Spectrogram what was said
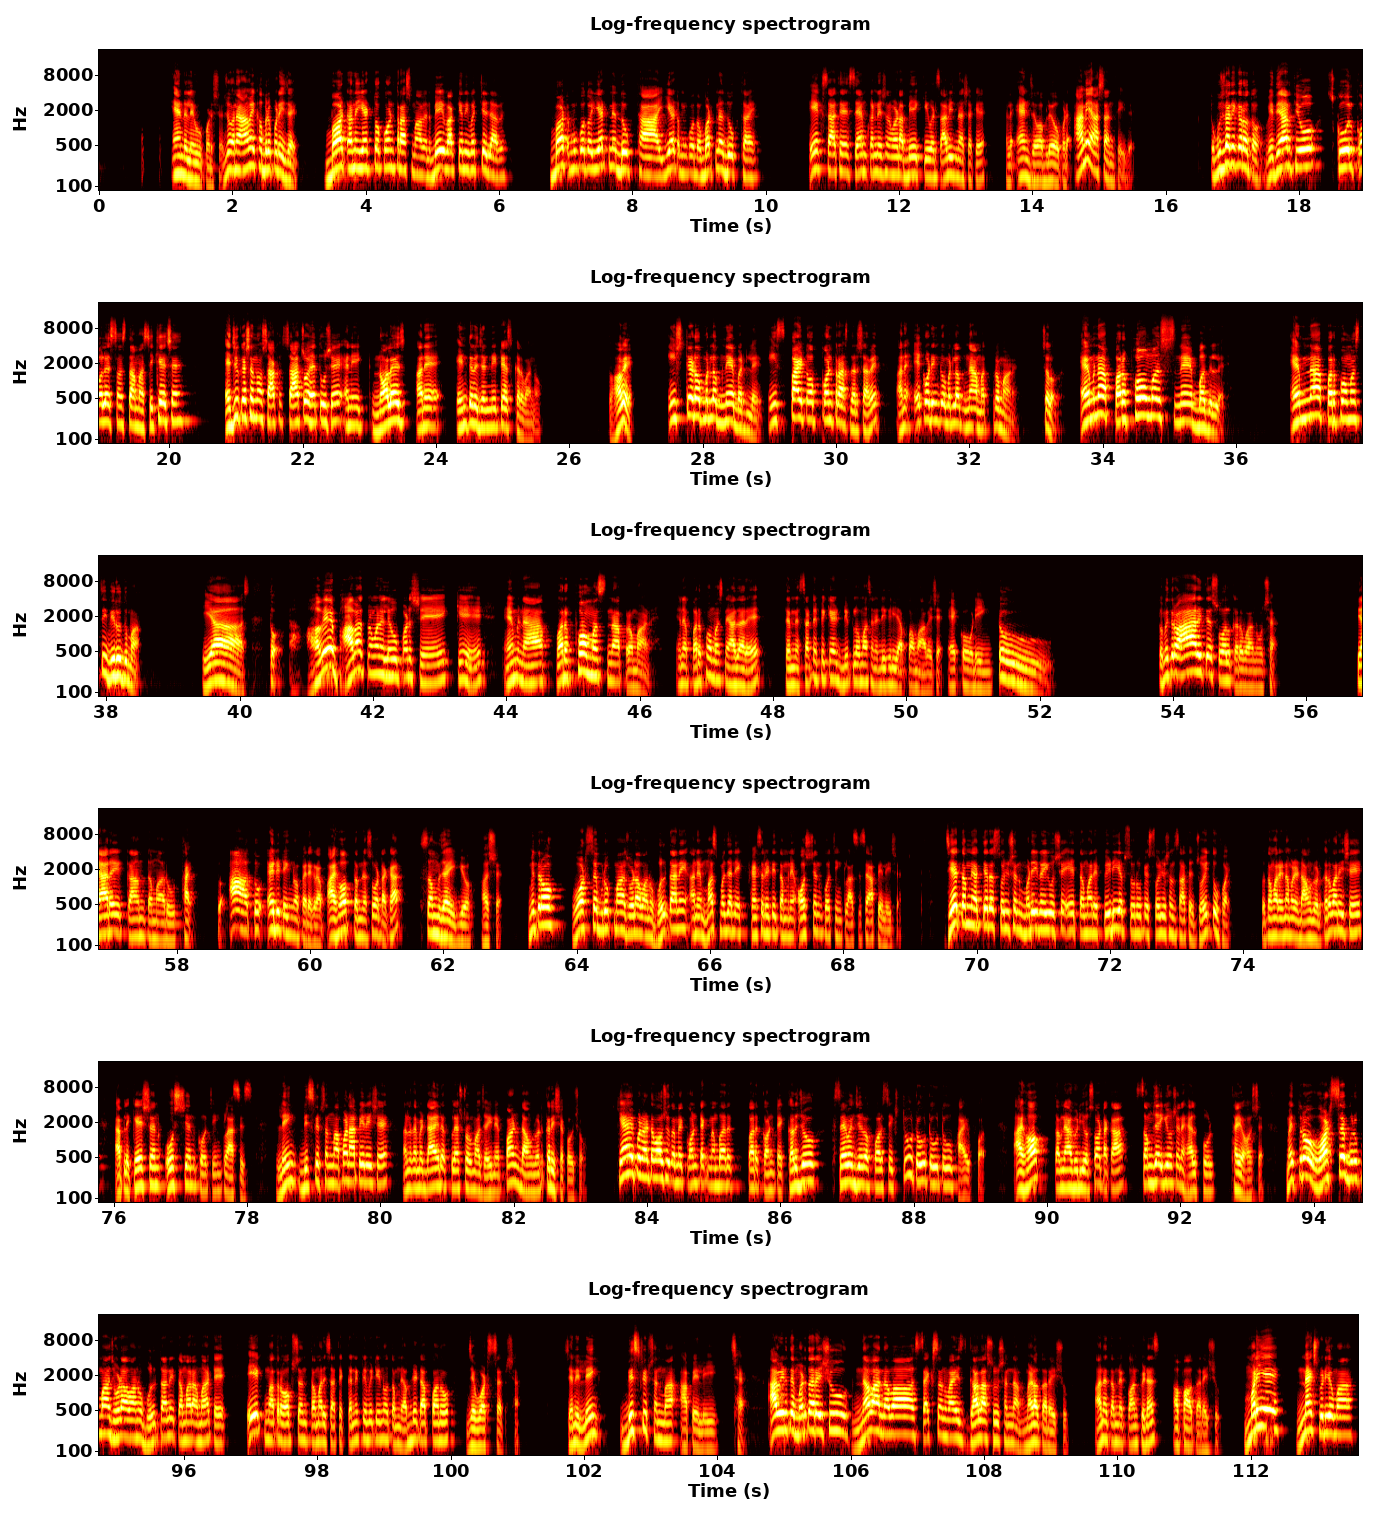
એન્ડ લેવું પડશે. જો, અને આમે ખબર પડી જાય. બટ અને યેટ તો કોન્ટ્રાસ્ટમાં આવે ને. બે વાક્યની વચ્ચે જ આવે. બટ મૂકો તો યેટ ને દુઃખ થાય. યેટ મૂકો તો બટ ને દુઃખ થાય. એક સાથે સેમ કન્ડિશન વાળા બે કીવર્ડ્સ આવી જ ના શકે. એટલે એન્ડ જવાબ લેવો પડે. આમે આસાન થઈ જાય. તો ગુજરાતી કરો તો. વિદ્યાર્થીઓ સ્કૂલ કોલેજ સંસ્થામાં શીખે છે. એજ્યુકેશનનો સાચો હેતુ છે એની નોલેજ અને ઇન્ટેલિજન્ટની ટેસ્ટ કરવાનો. તો હવે ઇન્સ્ટેડ ઓફ મતલબ ને બદલે ઇન્સ્પાઇટ ઓફ કોન્ટ્રાસ્ટ દર્શાવે અને એકોર્ડિંગ ટુ મતલબ ના મત પ્રમાણે. ચલો, એમના પરફોર્મન્સને બદલે, એમના પરફોર્મન્સથી વિરુદ્ધમાં. યસ તો હવે ભાવાર્થ પ્રમાણે લેવું પડશે કે એમના પરફોર્મન્સના પ્રમાણે, એના પરફોર્મન્સને આધારે તેમને સર્ટિફિકેટ ડિપ્લોમાસ અને ડિગ્રી આપવામાં આવે છે એકોર્ડિંગ ટુ તો મિત્રો, આ રીતે સોલ્વ કરવાનું છે. ત્યારે કામ તમારું થાય. તો આ હતો એડિટિંગનો પેરેગ્રાફ આઈ હોપ તમને સો ટકા સમજાઈ ગયો હશે. મિત્રો વોટ્સએપ ગ્રુપમાં જોડાવાનું ભૂલતા નહીં અને મસ્ત મજાની એક ફેસિલિટી તમને ઓશિયન કોચિંગ ક્લાસીસે આપેલી છે. જે તમને અત્યારે સોલ્યુશન મળી રહ્યું છે એ તમારે પીડીએફ સ્વરૂપે સોલ્યુશન સાથે જોઈતું હોય, તો તમારે એના માટે ડાઉનલોડ કરવાની છે application Ocean Coaching Classes link ડિસ્ક્રિપ્શનમાં પણ આપેલી છે અને તમે ડાયરેક્ટ પ્લે સ્ટોરમાં જઈને પણ ડાઉનલોડ કરી શકો છો. ક્યાંય પણ અટવાવશો તમે કોન્ટેક્ટ નંબર પર કોન્ટેક્ટ કરજો. Seven zero four six two two two two five four I hope તમને આ વીડિયો સો ટકા સમજાઈ ગયો છે અને હેલ્પફુલ થયો હશે. મિત્રો વોટ્સએપ ગ્રુપમાં જોડાવાનું ભૂલતા નહીં. તમારા માટે એકમાત્ર ઓપ્શન તમારી સાથે કનેક્ટિવિટીનો તમને અપડેટ આપવાનો જે વોટ્સએપ છે. જેની લિંક ડિસ્ક્રિપ્શનમાં આપેલી છે. આવી રીતે મળતા રહીશું. નવા નવા સેક્શન વાઇઝ ગાલા સોલ્યુશનના મેળવતા રહીશું અને તમને કોન્ફિડન્સ અપાવતા રહીશું. મળીએ નેક્સ્ટ વિડીયોમાં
